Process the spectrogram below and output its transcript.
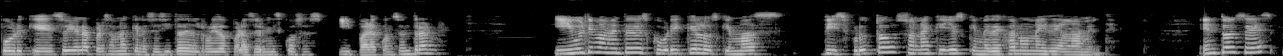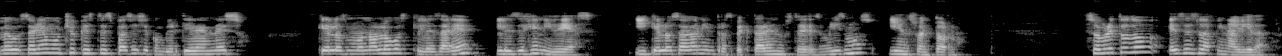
porque soy una persona que necesita del ruido para hacer mis cosas y para concentrarme. Y últimamente descubrí que los que más disfruto son aquellos que me dejan una idea en la mente. Entonces, me gustaría mucho que este espacio se convirtiera en eso, que los monólogos que les daré les dejen ideas y que los hagan introspectar en ustedes mismos y en su entorno. Sobre todo, esa es la finalidad,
